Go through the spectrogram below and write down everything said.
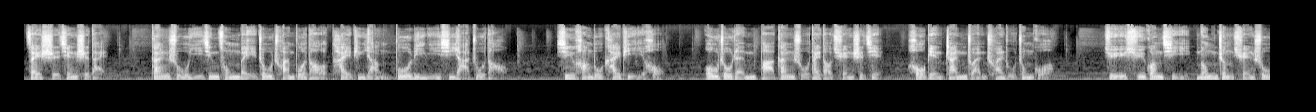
在史前时代，甘薯已经从美洲传播到太平洋波利尼西亚诸岛。新航路开辟以后，欧洲人把甘薯带到全世界，后便辗转传入中国。据徐光启《农政全书》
